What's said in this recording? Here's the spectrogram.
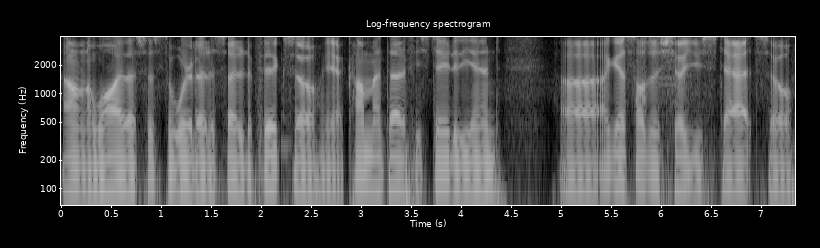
I don't know why, that's just the word I decided to pick, so yeah, comment that if you stay to the end. Uh, I guess I'll just show you stats, so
